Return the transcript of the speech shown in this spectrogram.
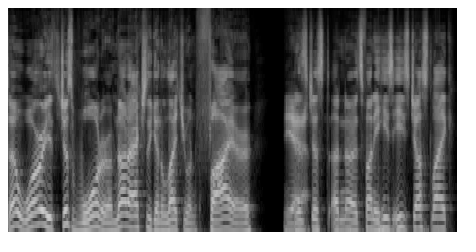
Don't worry, it's just water. I'm not actually going to light you on fire. Yeah. It's just I don't know. It's funny. He's he's just like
